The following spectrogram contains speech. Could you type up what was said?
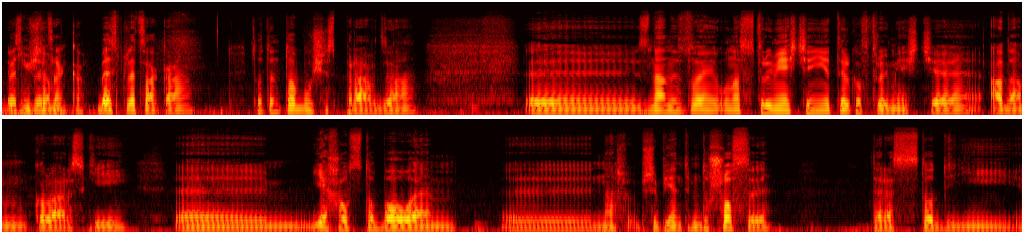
Bez jakimś tam- plecaka. bez plecaka, to ten tobu się sprawdza. Yy, Znany tutaj u nas w Trójmieście, nie tylko w Trójmieście, Adam Kolarski yy, jechał z tobołem na, przypiętym do szosy. Teraz 100 dni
